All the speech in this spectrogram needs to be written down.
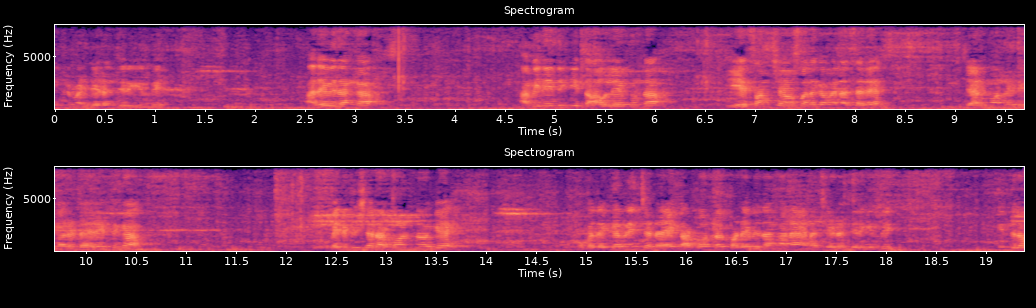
ఇంప్లిమెంట్ చేయడం జరిగింది. అదేవిధంగా అవినీతికి తావు లేకుండా ఏ సంక్షేమ పథకమైనా సరే జగన్మోహన్ రెడ్డి గారు డైరెక్ట్గా బెనిఫిషియర్ అకౌంట్లోకే ఒక దగ్గర నుంచే డైరెక్ట్ అకౌంట్లో పడే విధంగానే ఆయన చేయడం జరిగింది. ఇందులో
